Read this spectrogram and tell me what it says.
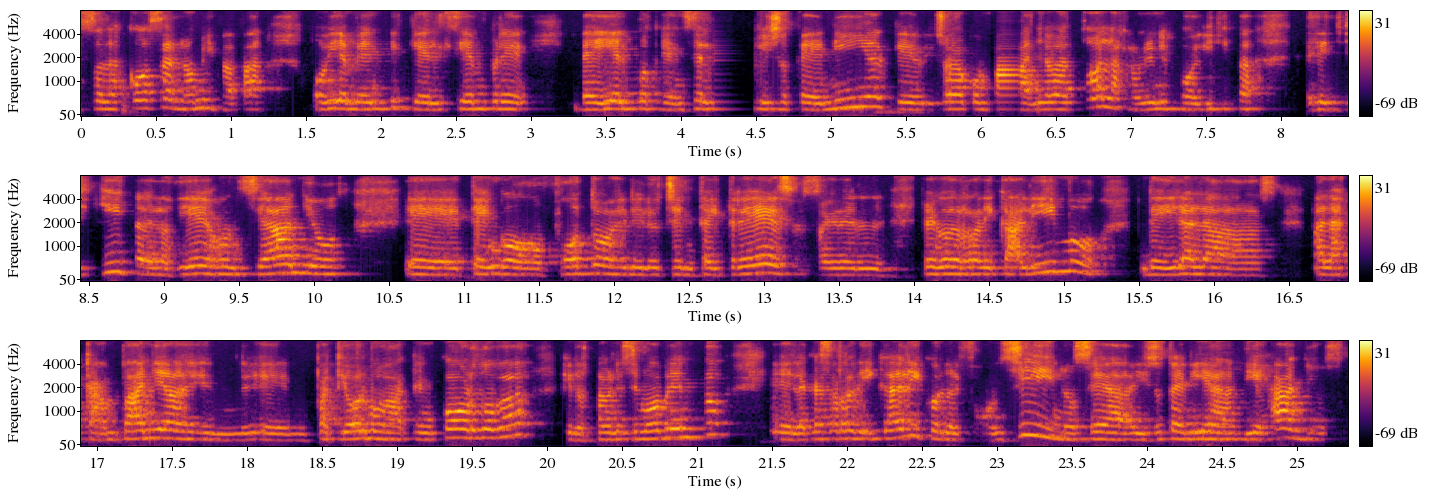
son las cosas, ¿no? Mi papá, obviamente que él siempre veía el potencial que yo tenía, que yo acompañaba a todas las reuniones políticas desde chiquita, de los 10, 11 años. Eh, tengo fotos en el 83, soy del, vengo del radicalismo, de ir a las, a las campañas en, en Patio Olmos, acá en Córdoba, que no estaba en ese momento, en la Casa Radical y con Alfonsín, o sea, y yo tenía 10 años.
